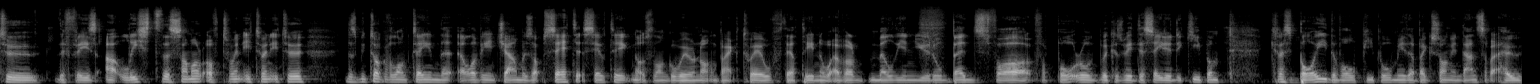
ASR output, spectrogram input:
to the phrase at least the summer of 2022. There's been talk of a long time that Olivier Ntcham was upset at Celtic not so long ago. We were knocking back 12, 13 or whatever million euro bids for, for Port Road because we decided to keep him. Kris Boyd, of all people, made a big song and dance about how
